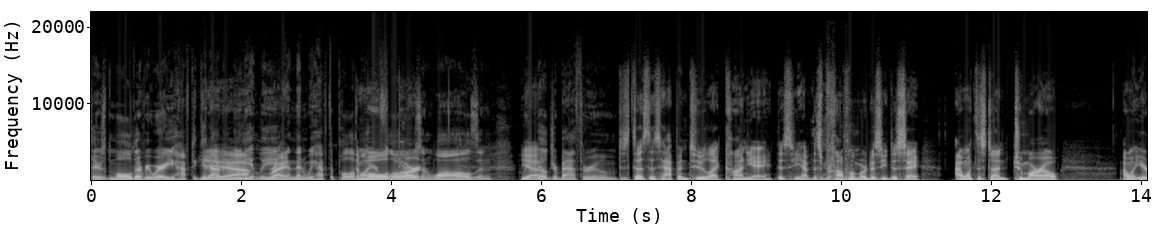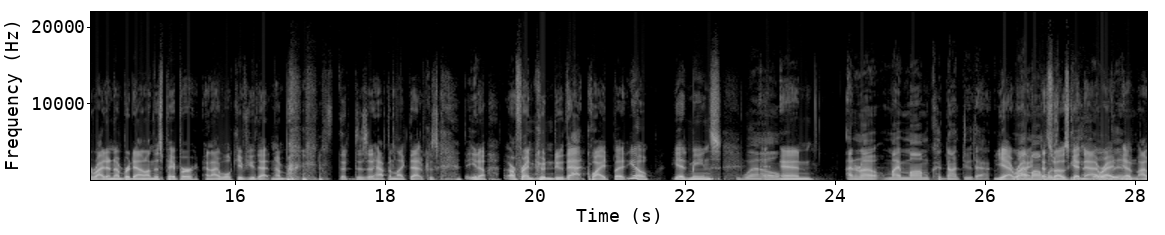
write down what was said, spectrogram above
There's mold everywhere. You have to get out immediately, right. and then we have to pull up The all your floors part. and walls and Yeah. rebuild your bathroom. Does does this happen to like Kanye? Does he have this problem, or does he just say, "I want this done tomorrow"? I want you to write a number down on this paper, and I will give you that number. that does it happen like that? Because you know our friend couldn't do that quite, but you know he had means. Well, and I don't know. My mom could not do that. yeah, right. My mom That's what I was getting at. Right? Yeah,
